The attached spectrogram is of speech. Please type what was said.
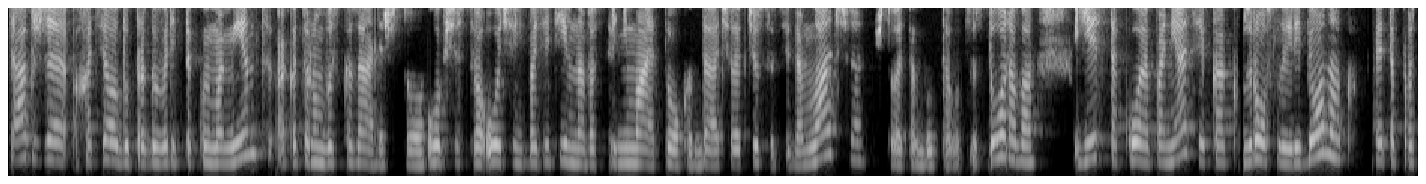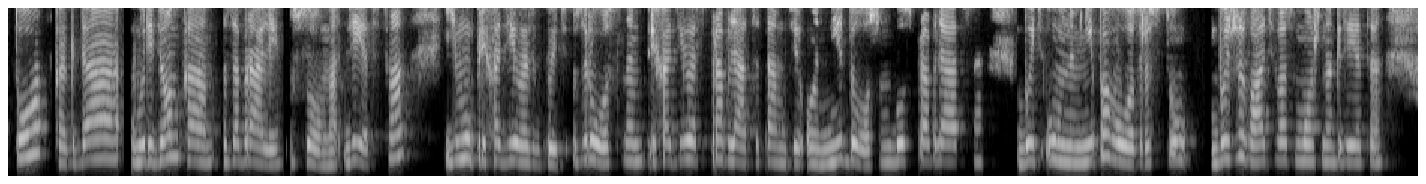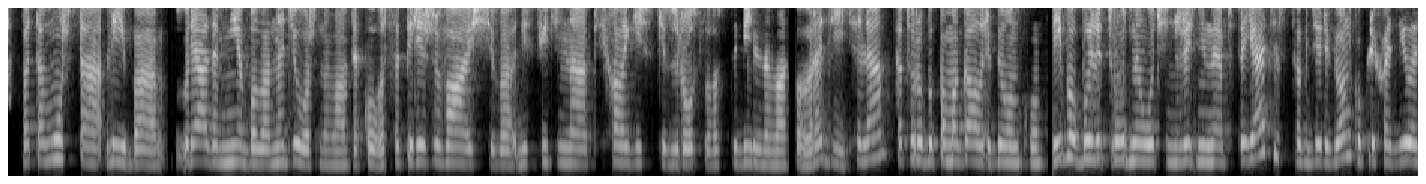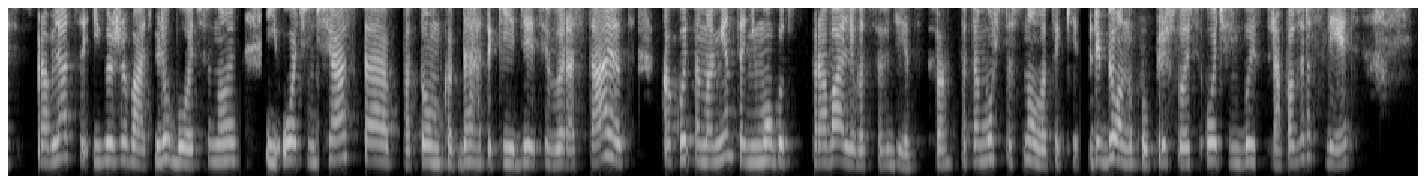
также хотела бы проговорить такой момент, о котором вы сказали, что общество очень позитивно воспринимает то, когда человек чувствует себя младше, что это будто вот здорово. Есть такое понятие, как взрослый ребенок, это про то, когда у ребенка забрали условно детство, ему приходилось быть взрослым, приходилось справляться там, где он не должен был справляться, быть умным не по возрасту, выживать, возможно, где-то, потому что либо рядом не было надежного такого сопереживающего, действительно психологически взрослого, стабильного родителя, который бы помогал ребенку, либо были трудные очень жизненные обстоятельства, где ребенку приходилось справляться и выживать любой ценой. И очень часто потом, когда такие дети вырастают, в какой-то момент они могут проваливаться в детство, потому что снова-таки ребенку пришлось очень быстро повзрослеть,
